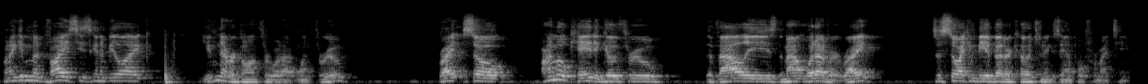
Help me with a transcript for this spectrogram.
When I give him advice, he's going to be like, You've never gone through what I went through. Right. So I'm okay to go through the valleys, the mountain, whatever, right? Just so I can be a better coach and example for my team.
